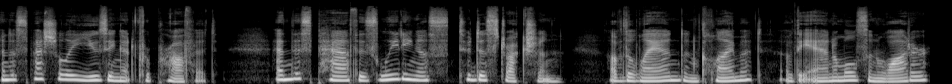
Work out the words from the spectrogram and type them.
and especially using it for profit. And this path is leading us to destruction of the land and climate, of the animals and water,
